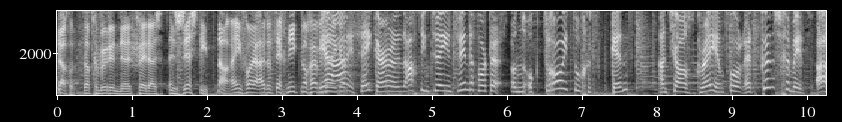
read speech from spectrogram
Nou goed, dat gebeurde in eh, 2016. Nou, een van uit de techniek nog even Ja, zeker. zeker. In 1822 wordt er een octrooi toege- bekend aan Charles Graham voor het kunstgebit. Ah,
